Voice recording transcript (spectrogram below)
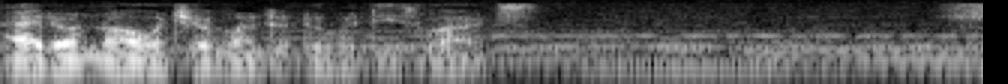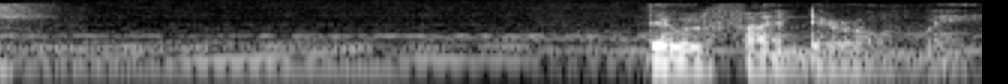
I don't know what you're going to do with these words. They will find their own way.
